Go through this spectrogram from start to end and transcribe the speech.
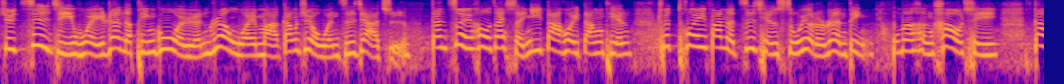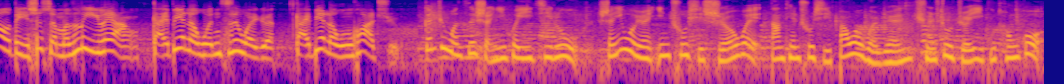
局自己委任的评估委员认为马岗具有文资价值，但最后在审议大会当天却推翻了之前所有的认定。我们很好奇，到底是什么力量改变了文资委员，改变了文化局？根据文资审议会议记录，审议委员应出席十二位，当天出席八位委员，全数决议不通过。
